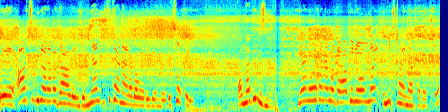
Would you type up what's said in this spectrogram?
e, artı bir araba daha vereceğim. Yani iki tane araba vereceğim böyle. Çok iyi. Anladınız mı? Yani o kanala da abone olmayı unutmayın arkadaşlar.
